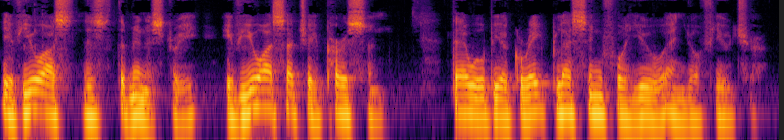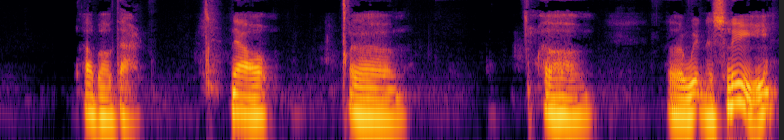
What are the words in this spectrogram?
if you are, this is the ministry, if you are such a person, there will be a great blessing for you and your future. How about that? Now, uh, uh, Witness Lee,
